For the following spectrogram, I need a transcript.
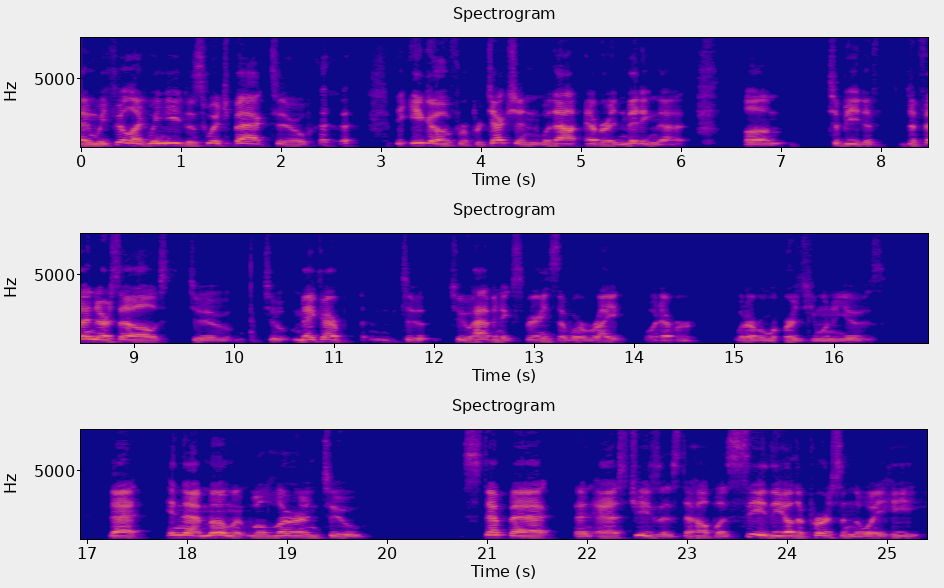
and we feel like we need to switch back to the ego for protection without ever admitting that um, to be to defend ourselves to to make our to to have an experience that we're right whatever whatever words you want to use that in that moment we'll learn to step back and ask Jesus to help us see the other person the way he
